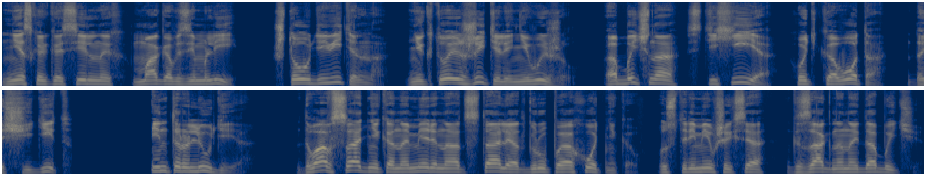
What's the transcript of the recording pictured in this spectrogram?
несколько сильных магов Земли. Что удивительно, никто из жителей не выжил. Обычно стихия хоть кого-то дощадит. Интерлюдия. Два всадника намеренно отстали от группы охотников, устремившихся к загнанной добыче.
